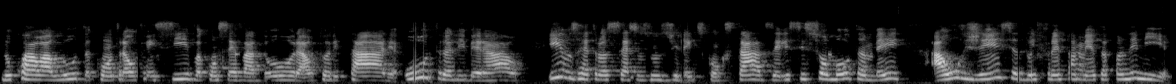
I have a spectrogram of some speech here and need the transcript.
no qual a luta contra a ofensiva conservadora, autoritária, ultraliberal e os retrocessos nos direitos conquistados, ele se somou também à urgência do enfrentamento à pandemia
